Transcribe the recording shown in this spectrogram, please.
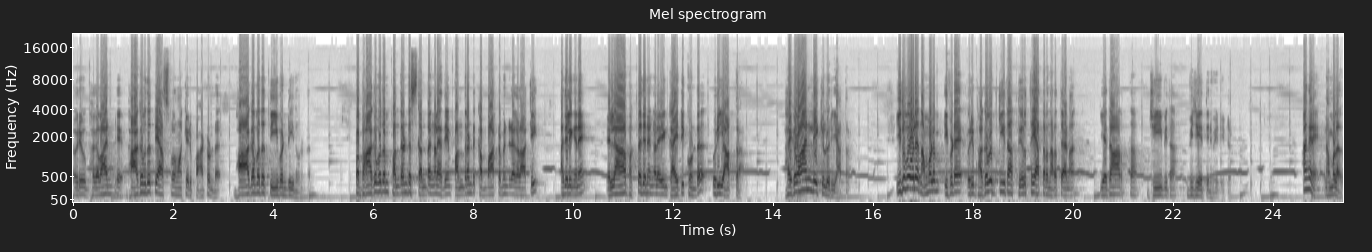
ഒരു ഭഗവാന്റെ ഭാഗവതത്തെ ആസ്പദമാക്കിയ ഒരു പാട്ടുണ്ട് ഭാഗവത തീവണ്ടി എന്ന് പറഞ്ഞിട്ട് ഇപ്പൊ ഭാഗവതം പന്ത്രണ്ട് സ്കന്ധങ്ങളെ അദ്ദേഹം പന്ത്രണ്ട് കമ്പാർട്ട്മെന്റുകളാക്കി അതിലിങ്ങനെ എല്ലാ ഭക്തജനങ്ങളെയും കയറ്റിക്കൊണ്ട് ഒരു യാത്ര. ഭഗവാനിലേക്കുള്ള ഒരു യാത്ര. ഇതുപോലെ നമ്മളും ഇവിടെ ഒരു ഭഗവത്ഗീത തീർത്ഥയാത്ര നടത്തുകയാണ് യഥാർത്ഥ ജീവിത വിജയത്തിന് വേണ്ടിയിട്ട്. അങ്ങനെ നമ്മൾ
